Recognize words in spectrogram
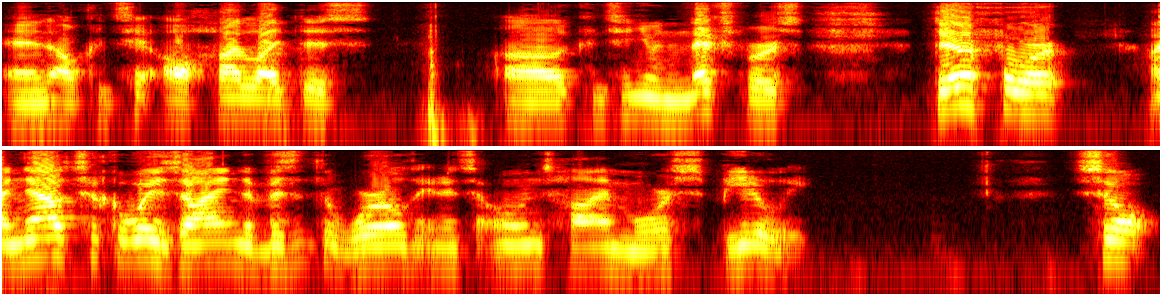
And I'll continue, I'll highlight this, uh, continue in the next verse. Therefore, I now took away Zion to visit the world in its own time more speedily. So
